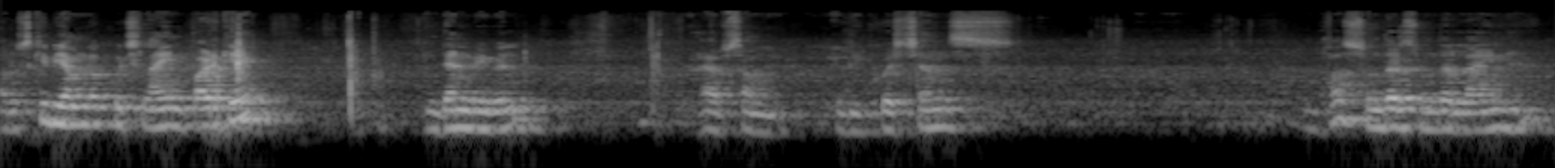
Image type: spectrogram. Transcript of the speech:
और उसकी भी हम लोग कुछ लाइन पढ़ के then we will have some questions बहुत सुंदर सुंदर लाइन है।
